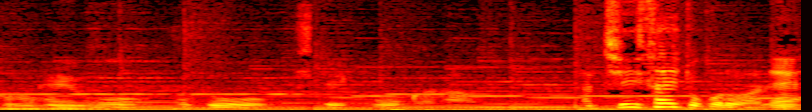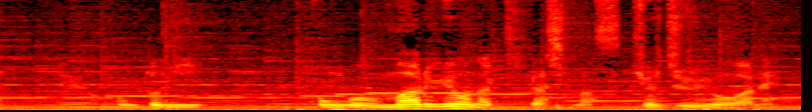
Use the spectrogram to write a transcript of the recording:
この辺をどうしていこうかな。小さいところはね、えー、本当に今後埋まるような気がします。居住用はね。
